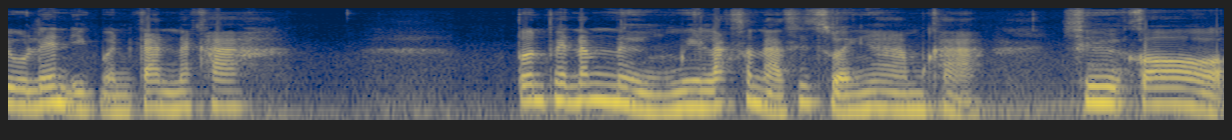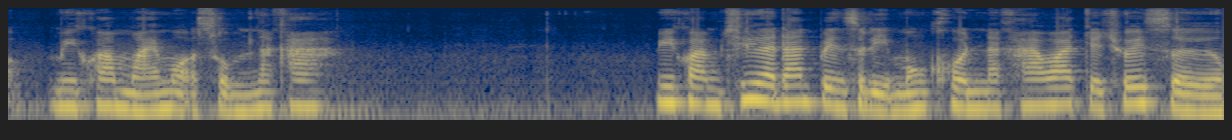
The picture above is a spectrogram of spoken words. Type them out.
ดูเล่นอีกเหมือนกันนะคะ ต้นเพชรน้ำหนึ่งมีลักษณะที่สวยงามค่ะ ชื่อก็มีความหมายเหมาะสมนะคะ มีความเชื่อด้านเป็นสิริมงคลนะคะ ว่าจะช่วยเสริม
